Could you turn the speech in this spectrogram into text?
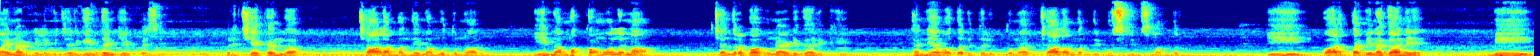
మైనార్టీలకి జరిగిందని చెప్పేసి ప్రత్యేకంగా చాలామంది నమ్ముతున్నారు. ఈ నమ్మకం వలన చంద్రబాబు నాయుడు గారికి ధన్యవాదాలు తెలుపుతున్నారు చాలామంది ముస్లింస్లు అందరూ ఈ వార్త వినగానే మీ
